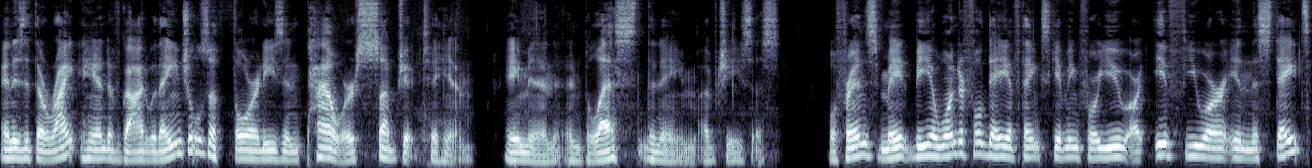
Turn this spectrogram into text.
and is at the right hand of God with angels, authorities, and powers subject to him. Amen. And bless the name of Jesus. Well, friends, may it be a wonderful day of Thanksgiving for you, or if you are in the States,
